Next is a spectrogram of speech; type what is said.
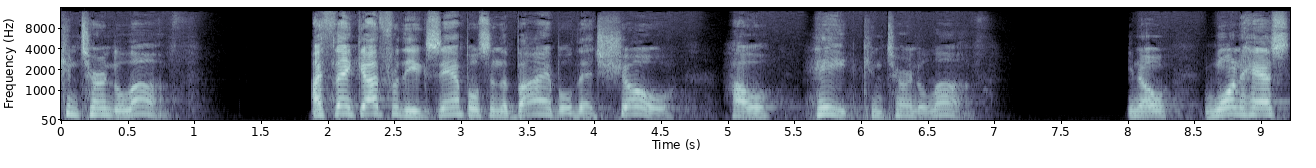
can turn to love. I thank God for the examples in the Bible that show how hate can turn to love. You know, one has,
